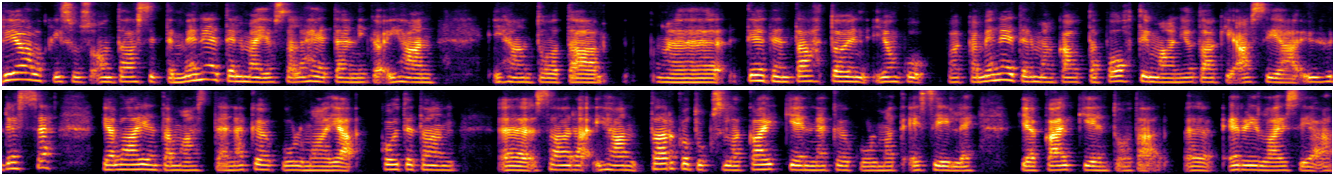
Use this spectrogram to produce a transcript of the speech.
Dialogisuus on taas sitten menetelmä, jossa lähdetään niin ihan, ihan tuota, tieten tahtoin jonkun vaikka menetelmän kautta pohtimaan jotakin asiaa yhdessä ja laajentamaan sitä näkökulmaa ja koitetaan saada ihan tarkoituksella kaikkien näkökulmat esille ja kaikkien tuota, erilaisia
